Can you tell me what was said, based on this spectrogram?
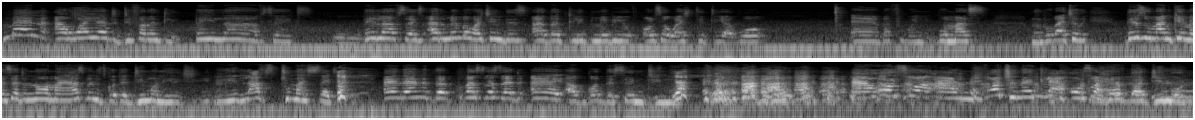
Men are wired differently. They love sex. They love sex. I remember watching this other clip maybe you've also watched it yabo eh baphi bonye bomas muntu bachiri this woman came and said no my husband has got a demon. He, he, he loves too much sex. And then the pastor said hey i've got the same demon. I also unfortunately i also have that demon.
